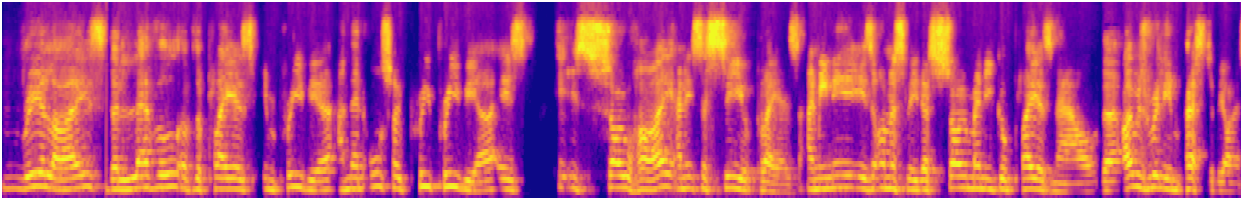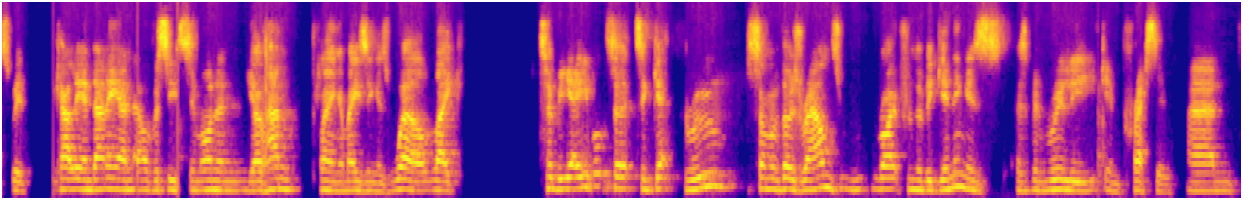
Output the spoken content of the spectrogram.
realize the level of the players in previa and then also pre-previa is it is so high and it's a sea of players. I mean, it is honestly, there's so many good players now that I was really impressed, to be honest, with Kalle and Danny, and obviously Simon and Johan playing amazing as well. Like to be able to, to get through some of those rounds right from the beginning is has been really impressive. And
